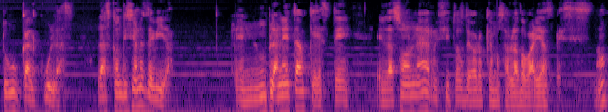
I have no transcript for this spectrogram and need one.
tú calculas las condiciones de vida en un planeta que esté en la zona de ricitos de oro que hemos hablado varias veces, ¿no?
